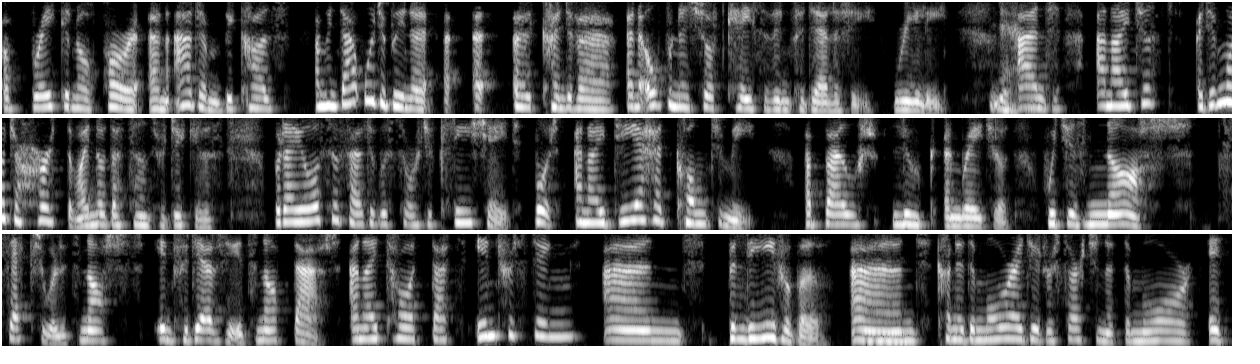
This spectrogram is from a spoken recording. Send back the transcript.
of breaking up her and Adam because, I mean, that would have been a, a, a kind of a an open and shut case of infidelity, really. Yeah. And and I just I didn't want to hurt them. I know that sounds ridiculous, but I also felt it was sort of cliched. But an idea had come to me about Luke and Rachel, which is not sexual. It's not infidelity. It's not that. And I thought that's interesting and believable. And mm. kind of the more I did research on it, the more it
